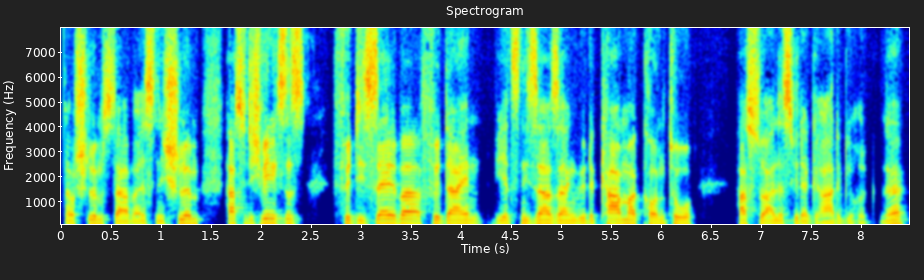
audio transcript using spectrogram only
Das Schlimmste, aber ist nicht schlimm. Hast du dich wenigstens für dich selber, für dein, wie jetzt Nisa sagen würde, Karma-Konto, hast du alles wieder gerade gerückt, ne?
